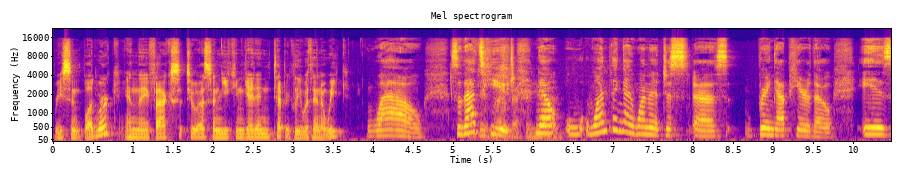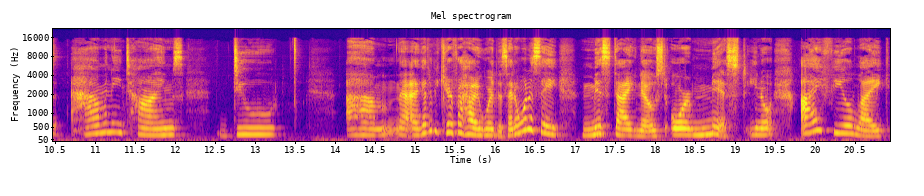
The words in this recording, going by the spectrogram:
recent blood work, and they fax it to us, and you can get in typically within a week. Wow. So that's huge. Now, w- one thing I want to just uh, bring up here, though, is how many times do. Um, I got to be careful how I word this. I don't want to say misdiagnosed or missed. You know, I feel like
